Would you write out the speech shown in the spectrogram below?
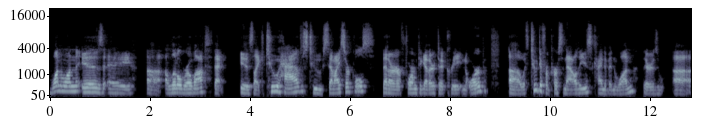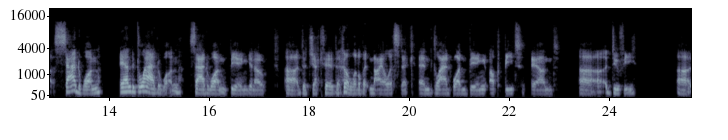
One One is a uh, a little robot that is like two halves two semicircles that are formed together to create an orb uh, with two different personalities kind of in one. There's uh, sad one and glad one. Sad one being, you know, uh, dejected and a little bit nihilistic, and glad one being upbeat and uh, doofy. Uh,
